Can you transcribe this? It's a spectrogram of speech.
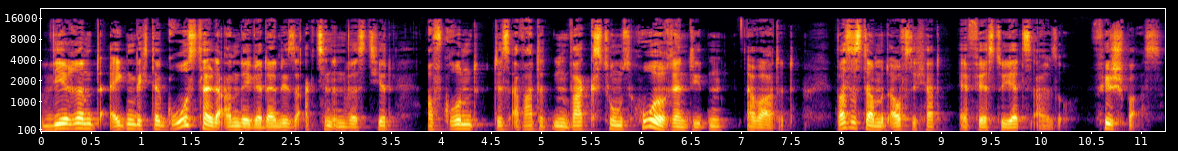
während eigentlich der Großteil der Anleger, der in diese Aktien investiert, aufgrund des erwarteten Wachstums hohe Renditen erwartet. Was es damit auf sich hat, erfährst du jetzt also. Viel Spaß.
